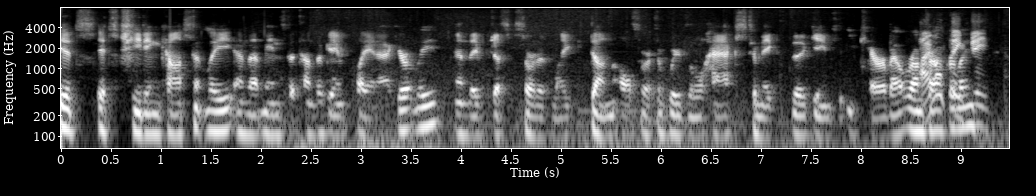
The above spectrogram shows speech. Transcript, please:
it's it's cheating constantly, and that means that tons of games play inaccurately, and they've just sort of like done all sorts of weird little hacks to make the games that you care about run I don't properly. think they.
